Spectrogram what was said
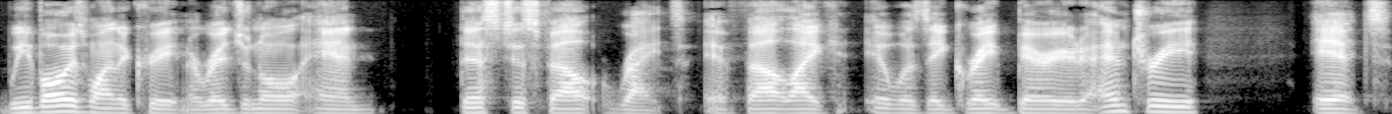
we've always wanted to create an original, and this just felt right. It felt like it was a great barrier to entry. It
